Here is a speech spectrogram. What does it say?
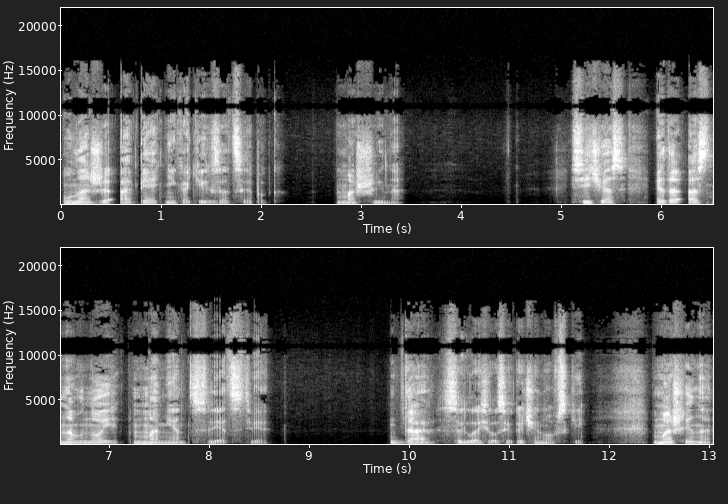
У нас же опять никаких зацепок. Машина. Сейчас это основной момент следствия. «Да», — согласился Кочиновский, — «машина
